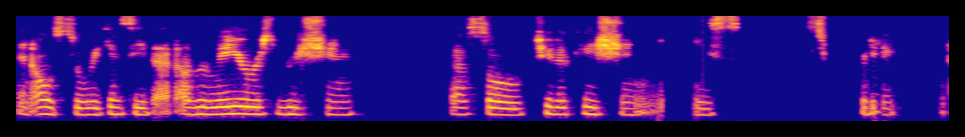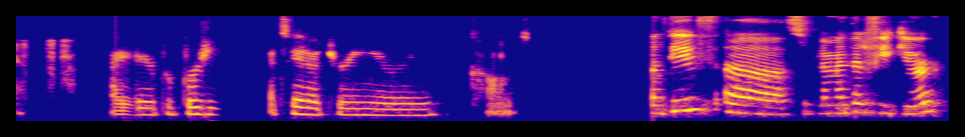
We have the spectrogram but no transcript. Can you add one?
And also we can see that at the layer resolution, that cell2location is pretty higher proportion excitatory neuron count. This uh, supplemental figure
